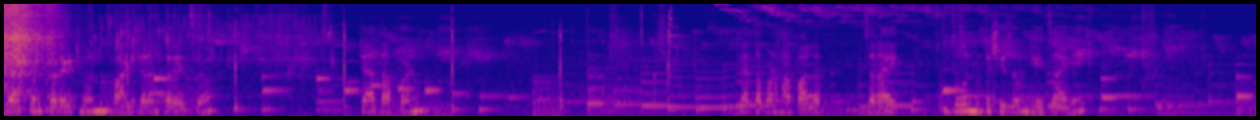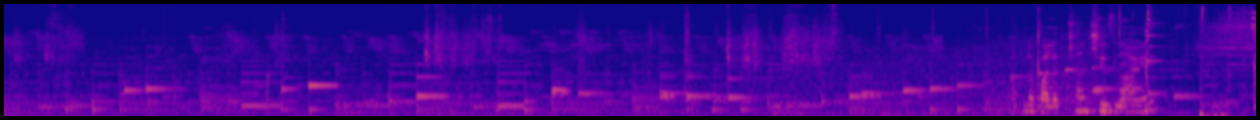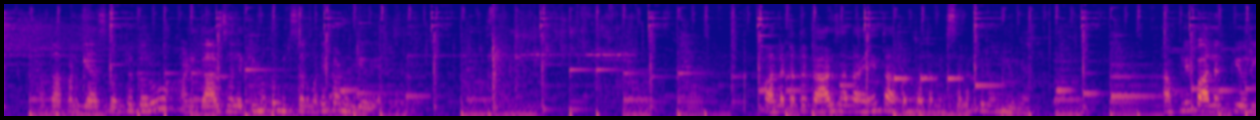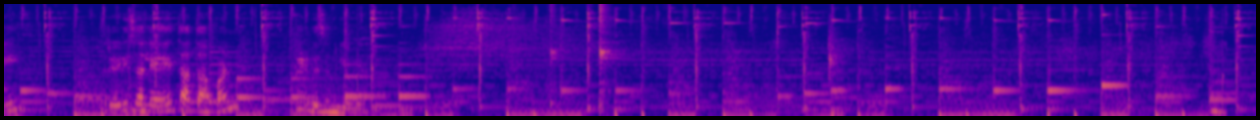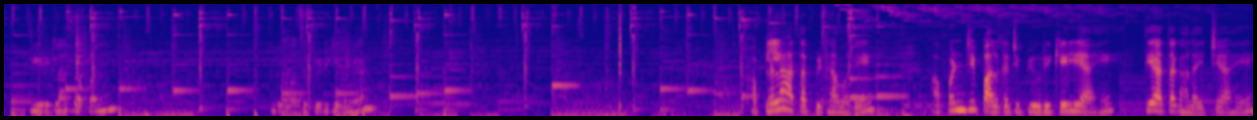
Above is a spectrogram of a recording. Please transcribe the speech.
गॅसवर कढई ठेवून पाणी गरम करायचं. त्यात आपण त्यात आपण हा पालक जरा एक दोन मिनटं शिजवून घ्यायचा आहे. आपला पालक छान शिजला आहे. आता आपण गॅस बंद करू आणि गार झालं की मग तो मिक्सरमध्ये काढून घेऊया. पालक आता गार झाला आहे तर आपण तो आता मिक्सरला फिरून घेऊया. आपली पालक प्युरी रेडी झाली आहे तर आता आपण पीठ भिजून घेऊया. दीड ग्लास आपण गव्हाचं पीठ घेऊया. आपल्याला आता पिठामध्ये आपण जी पालकाची प्युरी केली आहे ती आता घालायची आहे.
